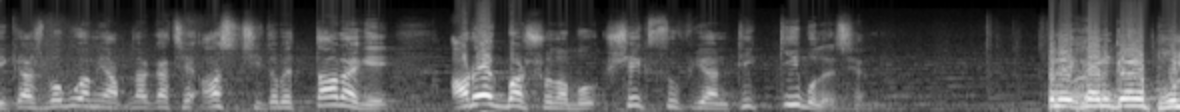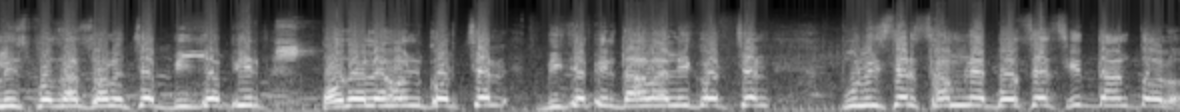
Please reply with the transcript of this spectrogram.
বিকাশবাবু, আমি আপনার কাছে আসছি, তবে তার আগে আরও একবার শোনাবো শেখ সুফিয়ান ঠিক কি বলেছেন। এখানকার পুলিশ প্রশাসন হচ্ছে বিজেপির পদলেহন করছেন, বিজেপির দালালি করছেন, পুলিশের সামনে বসে সিদ্ধান্ত হলো,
